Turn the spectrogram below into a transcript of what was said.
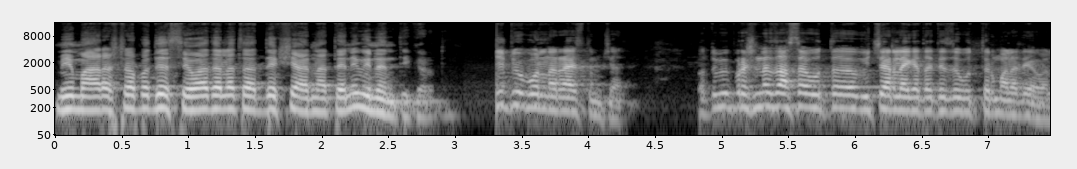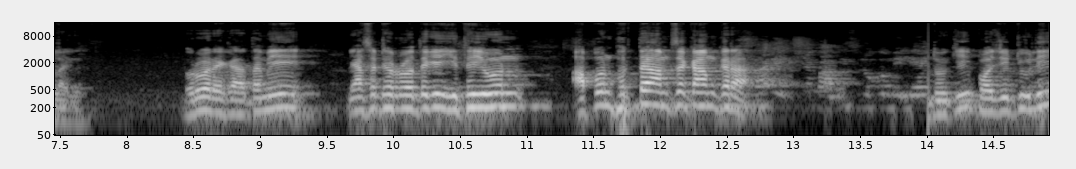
मी महाराष्ट्र प्रदेश सेवा दलाचा अध्यक्ष या नात्याने विनंती करतो. पॉझिटिव्ह बोलणार आहेस तुमच्यात. पण तुम्ही प्रश्न असा उत्तर विचारला की आता त्याचं उत्तर मला द्यावं लागेल. बरोबर आहे का? आता मी मी असं ठरवलं होतं की इथे येऊन आपण फक्त आमचं काम करा. तो की पॉझिटिव्हली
